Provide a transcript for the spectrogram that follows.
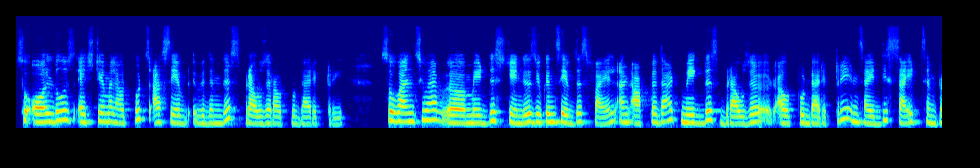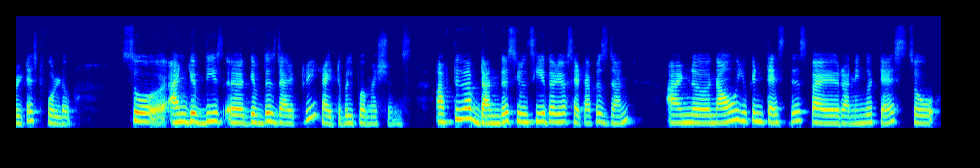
So all those HTML outputs are saved within this browser output directory. So once you have uh, made these changes, you can save this file and after that make this browser output directory inside the site simple test folder. So and give these uh, give this directory writable permissions. After you have done this, you'll see that your setup is done. And uh, now you can test this by running a test. So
